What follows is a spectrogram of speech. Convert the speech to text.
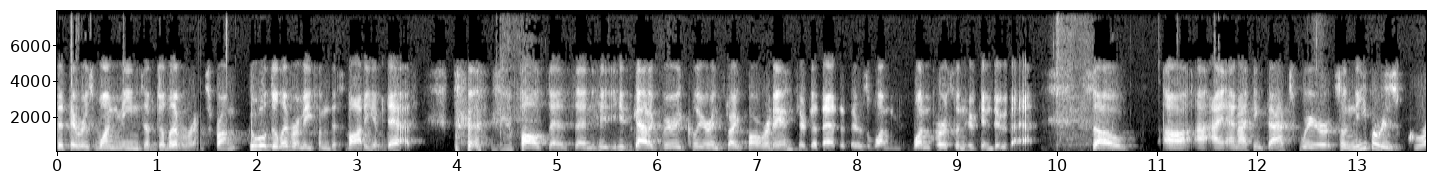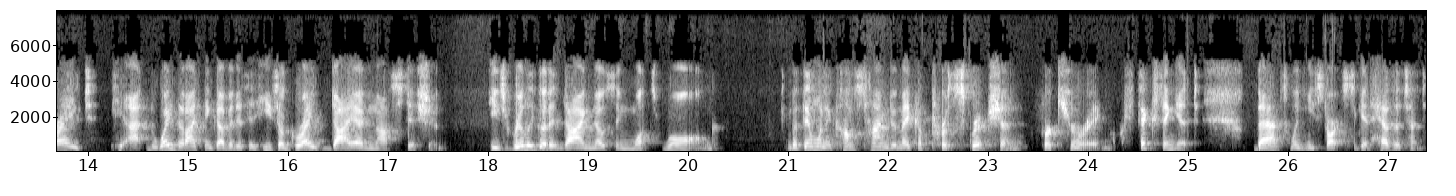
that there is one means of deliverance from who will deliver me from this body of death? Paul says, and he, has got a very clear and straightforward answer to that. That there's one one person who can do that. So. Uh, I, and I think that's where so Niebuhr is great. He, I, the way that I think of it is that he's a great diagnostician. He's really good at diagnosing what's wrong. But then when it comes time to make a prescription for curing or fixing it, that's when he starts to get hesitant.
